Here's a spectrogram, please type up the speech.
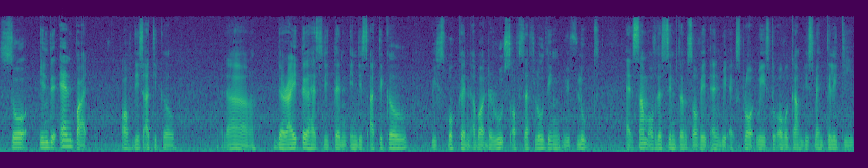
So, in the end part, of this article. Uh, the writer has written in this article we've spoken about the roots of self-loathing we've looked at some of the symptoms of it and we explored ways to overcome this mentality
